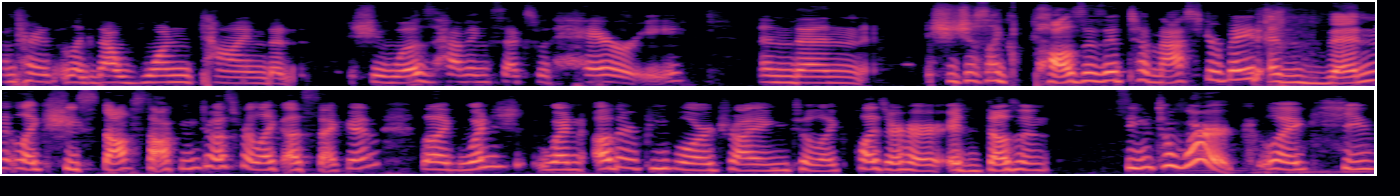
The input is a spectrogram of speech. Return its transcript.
I'm trying to like that one time that she was having sex with Harry and then she just like pauses it to masturbate and then like she stops talking to us for like a second. Like when sh- when other people are trying to like pleasure her it doesn't seem to work. Like she's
